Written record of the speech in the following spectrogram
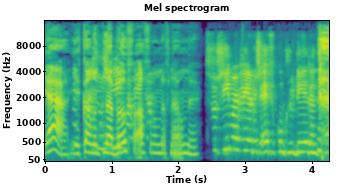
Ja, je kan het naar boven afronden of naar onder. Zo zie maar weer, dus even concluderend. Hè,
